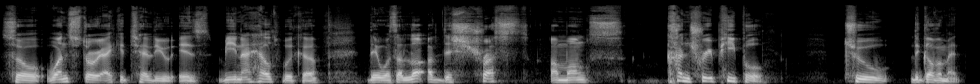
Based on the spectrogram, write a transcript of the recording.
So, one story I could tell you is being a health worker, there was a lot of distrust amongst country people to the government.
